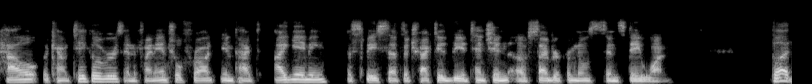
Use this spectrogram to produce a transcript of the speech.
how account takeovers and financial fraud impact iGaming, a space that's attracted the attention of cybercriminals since day one. But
